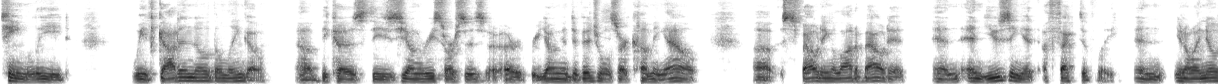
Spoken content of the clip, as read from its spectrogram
team lead, we've got to know the lingo uh, because these young resources or young individuals are coming out, uh, spouting a lot about it and and using it effectively. And you know, I know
